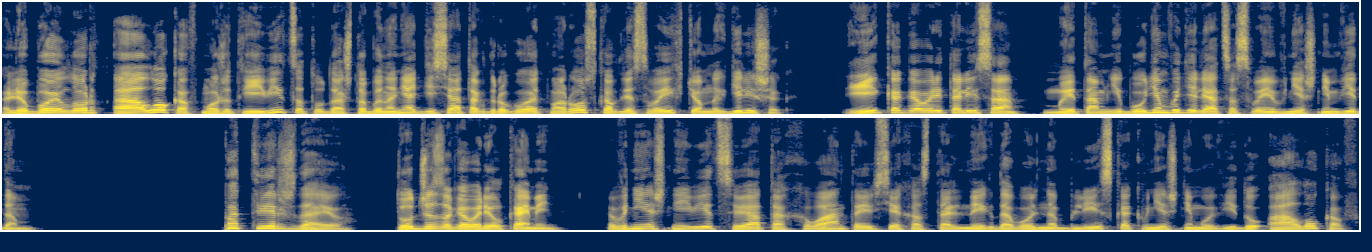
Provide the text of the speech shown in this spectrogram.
Любой лорд Аалоков может явиться туда, чтобы нанять десяток другой отморозков для своих темных делишек. И, как говорит Алиса, мы там не будем выделяться своим внешним видом. Подтверждаю. Тут же заговорил камень. Внешний вид свята Хванта и всех остальных довольно близко к внешнему виду аалоков.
